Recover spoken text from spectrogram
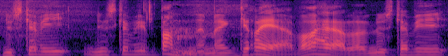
nu ska vi, nu ska vi banne med gräva här, eller nu ska vi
